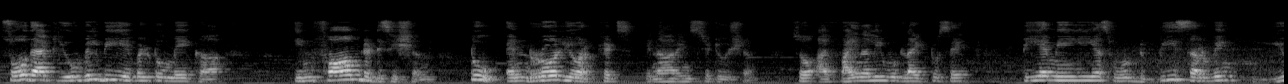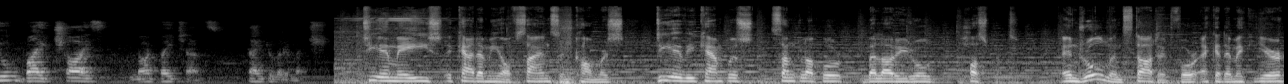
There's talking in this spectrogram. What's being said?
so that you will be able to make a informed decision to enroll your kids in our institution. So I finally would like to say TMAES would be serving you by choice, not by chance. Thank you very much. TMAES Academy of Science and Commerce, DAV Campus, Sanklapur, Bellary Road, Hospet. Enrollment started for academic year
